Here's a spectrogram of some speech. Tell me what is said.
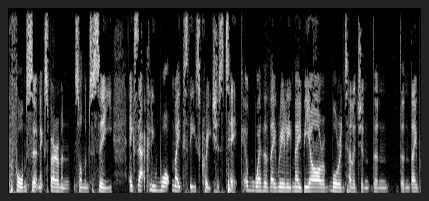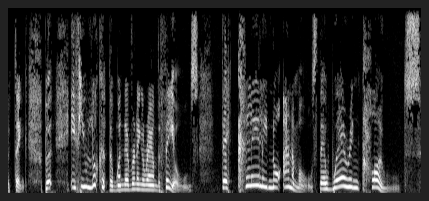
perform certain experiments on them to see exactly what makes these creatures tick and whether they really maybe are more intelligent than than they would think. But if you look at them when they're running around the fields, they're clearly not animals. They're wearing clothes.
